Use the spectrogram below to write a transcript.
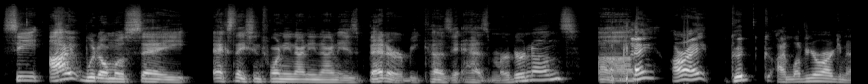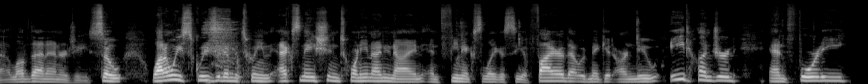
See, I would almost say X Nation 2099 is better because it has murder nuns. Uh, Okay. All right. Good. I love your argument. I love that energy. So why don't we squeeze it in between X Nation 2099 and Phoenix Legacy of Fire? That would make it our new 840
